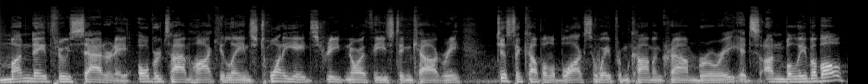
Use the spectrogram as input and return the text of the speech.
Monday through Saturday. Overtime hockey lanes, 28th Street Northeast in Calgary, just a couple of blocks away from Common Crown Brewery. It's unbelievable.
